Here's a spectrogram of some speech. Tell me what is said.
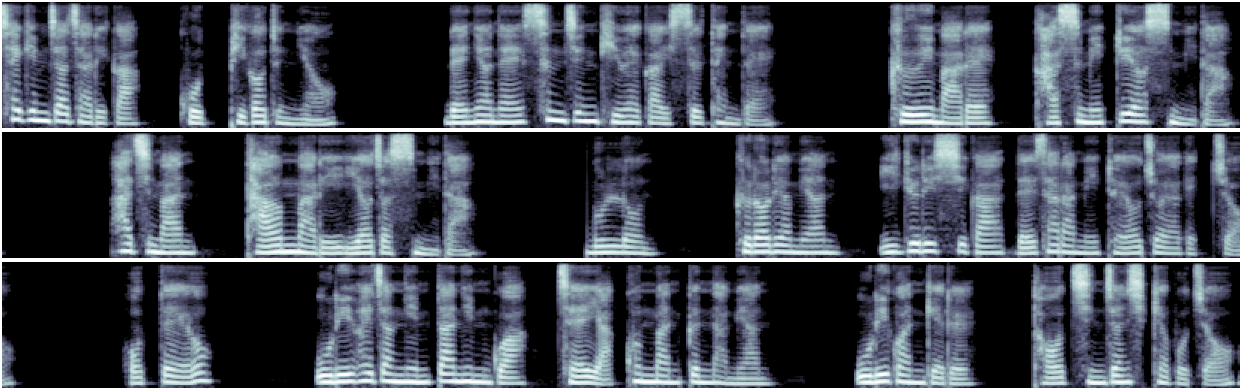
책임자 자리가 곧 비거든요. 내년에 승진 기회가 있을 텐데. 그의 말에 가슴이 뛰었습니다. 하지만 다음 말이 이어졌습니다. 물론, 그러려면 이규리 씨가 내 사람이 되어줘야겠죠. 어때요? 우리 회장님 따님과 제 약혼만 끝나면 우리 관계를 더 진전시켜보죠.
